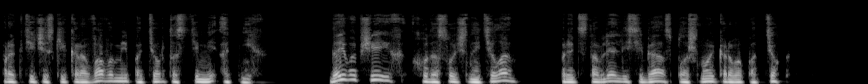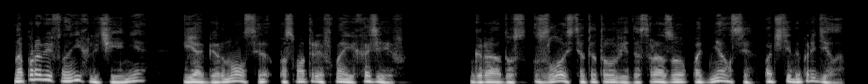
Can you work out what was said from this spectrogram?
практически кровавыми потертостями от них. Да и вообще их худосочные тела представляли себя сплошной кровоподтек. Направив на них лечение, я обернулся, посмотрев на их хозяев. Градус злости от этого вида сразу поднялся почти до предела,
